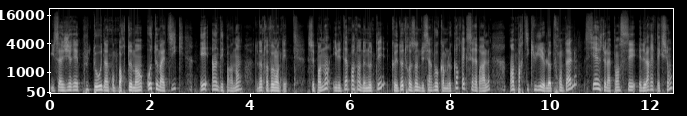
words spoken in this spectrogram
Il s'agirait plutôt d'un comportement automatique et indépendant de notre volonté. Cependant, il est important de noter que d'autres zones du cerveau comme le cortex cérébral, en particulier le lobe frontal, siège de la pensée et de la réflexion,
